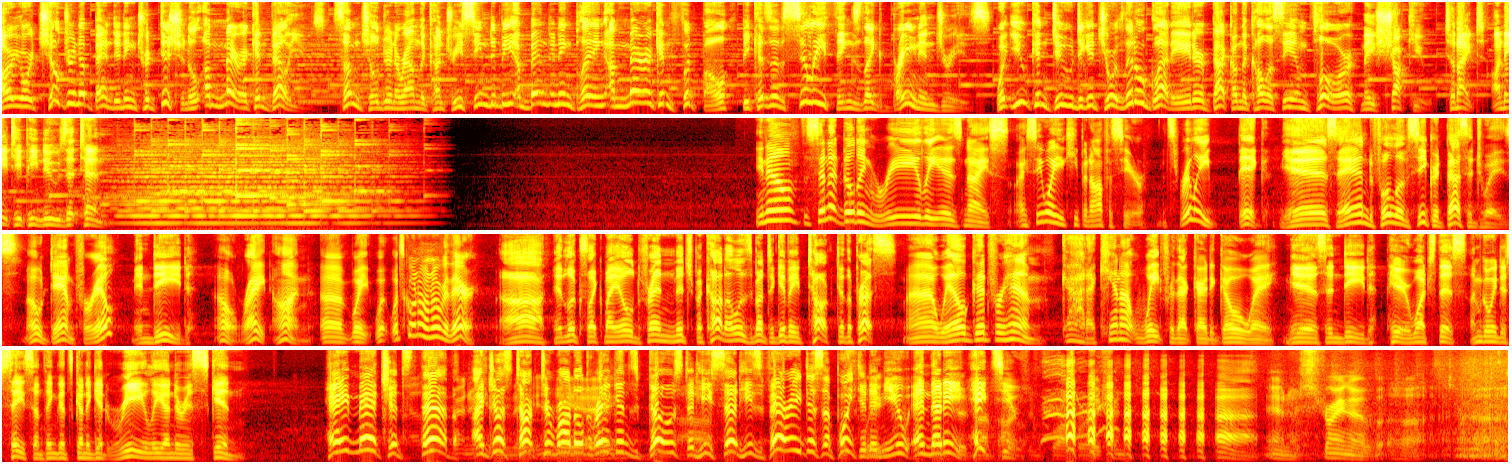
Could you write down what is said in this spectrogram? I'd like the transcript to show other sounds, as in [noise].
Are your children abandoning traditional American values? Some children around the country seem to be abandoning playing American football because of silly things like brain injuries. What you can do to get your little gladiator back on the Coliseum floor may shock you. Tonight on ATP News at 10. You know, the Senate building really is nice. I see why you keep an office here. It's really big. Yes, and full of secret passageways. Oh, damn, for real? Indeed. Oh, right on. Uh, wait, what, what's going on over there? Ah, it looks like my old friend Mitch McConnell is about to give a talk to the press. Ah, uh, well, good for him. God, I cannot wait for that guy to go away. Yes, indeed. Here, watch this. I'm going to say something that's going to get really under his skin. Hey, Mitch, it's Theb. I just talked to Ronald Reagan's ghost, and he said he's very disappointed in you and that he hates you. [laughs] and a string of. Uh, uh,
